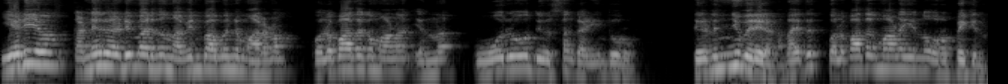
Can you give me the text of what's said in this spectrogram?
എ ഡി എം കണ്ണീർ നവീൻ ബാബുവിന്റെ മരണം കൊലപാതകമാണ് എന്ന് ഓരോ ദിവസം കഴിയുന്തോറും തെളിഞ്ഞു വരികയാണ്. അതായത് കൊലപാതകമാണ് എന്ന് ഉറപ്പിക്കുന്നു.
